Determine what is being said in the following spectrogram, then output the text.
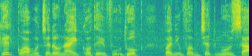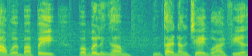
Kết quả của trận đấu này có thể phụ thuộc vào những phẩm chất ngôi sao của Mbappe và Bellingham, những tài năng trẻ của hai phía.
